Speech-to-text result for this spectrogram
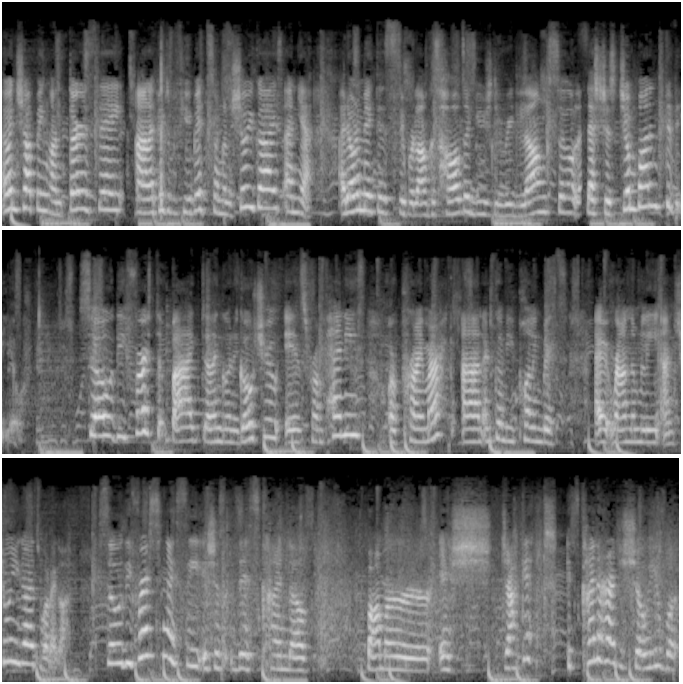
I went shopping on Thursday and I picked up a few bits so I'm going to show you guys and yeah. I don't want to make this super long because hauls are usually really long so let's just jump on into the video. So the first bag that I'm going to go through is from Penneys or Primark and I'm going to be pulling bits out randomly and showing you guys what I got. So the first thing I see is just this kind of bomber-ish jacket. It's kind of hard to show you, but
